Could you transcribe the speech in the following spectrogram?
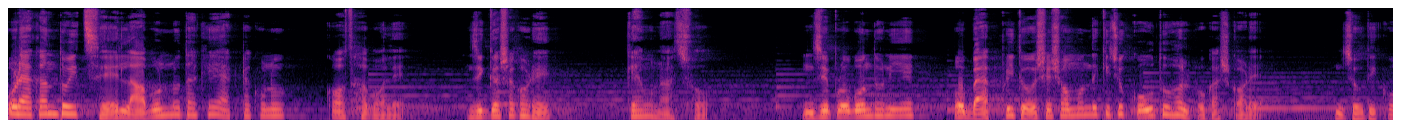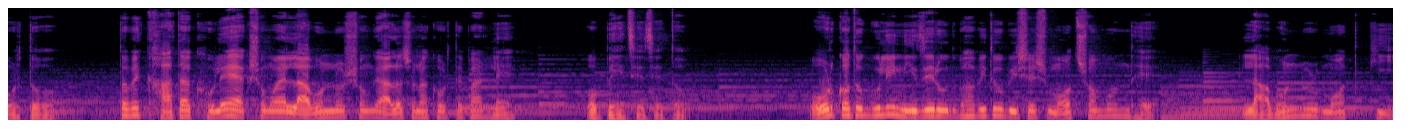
ওর একান্ত ইচ্ছে লাবণ্য তাকে একটা কোনো কথা বলে। জিজ্ঞাসা করে, কেমন আছো? যে প্রবন্ধ নিয়ে ও ব্যাপৃত, সে সম্বন্ধে কিছু কৌতূহল প্রকাশ করে। যদি করত, তবে খাতা খুলে একসময় লাবণ্যর সঙ্গে আলোচনা করতে পারলে ও বেঁচে যেত। ওর কতকগুলি নিজের উদ্ভাবিত বিশেষ মত সম্বন্ধে লাবণ্যর মত কি,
